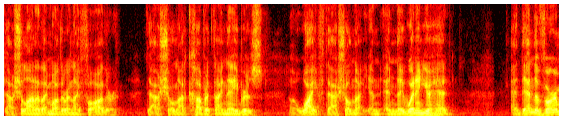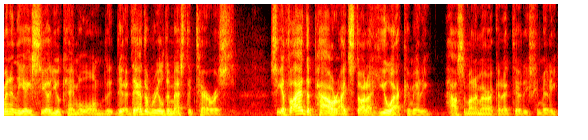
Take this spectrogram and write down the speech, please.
Thou shalt honor thy mother and thy father. Thou shalt not covet thy neighbor's uh, wife. Thou shalt not. And, and they went in your head. And then the vermin and the ACLU came along. They're, they're the real domestic terrorists. See, if I had the power, I'd start a HUAC committee, House of Un-American Activities Committee.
